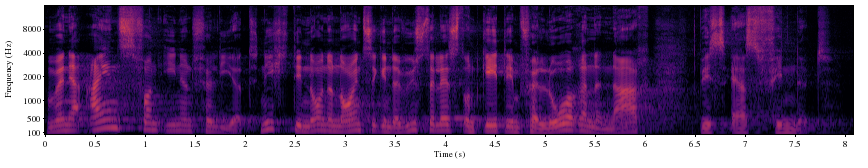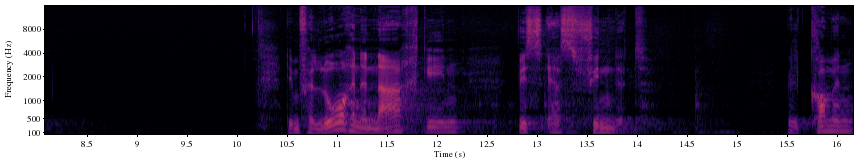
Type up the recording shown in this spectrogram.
und wenn er eins von ihnen verliert, nicht die 99 in der Wüste lässt und geht dem Verlorenen nach, bis er es findet? Dem Verlorenen nachgehen bis er es findet. Willkommen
